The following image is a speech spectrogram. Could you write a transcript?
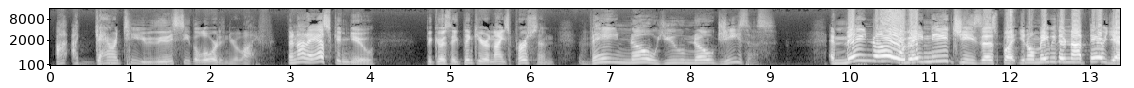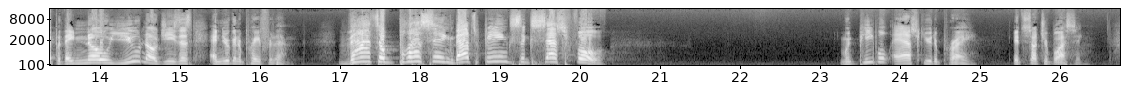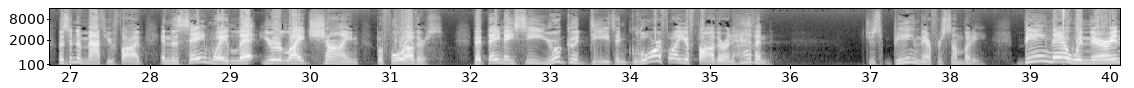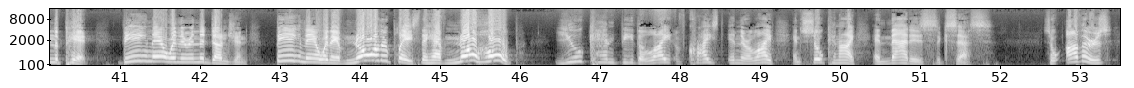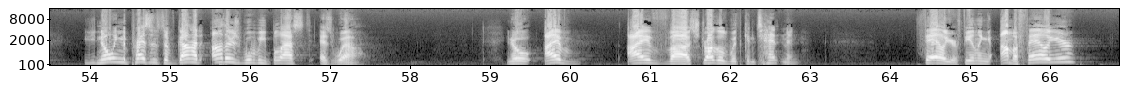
I, I guarantee you they see the Lord in your life. They're not asking you because they think you're a nice person. They know you know Jesus. And they know they need Jesus, but you know, maybe they're not there yet, but they know you know Jesus and you're going to pray for them. That's a blessing. That's being successful. When people ask you to pray, it's such a blessing. Listen to Matthew 5. In the same way, let your light shine before others, that they may see your good deeds and glorify your Father in heaven. Just being there for somebody, being there when they're in the pit, being there when they're in the dungeon, being there when they have no other place, they have no hope. You can be the light of Christ in their life, and so can I, and that is success. So, others, knowing the presence of God, others will be blessed as well. You know, I've, I've uh, struggled with contentment, failure, feeling I'm a failure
